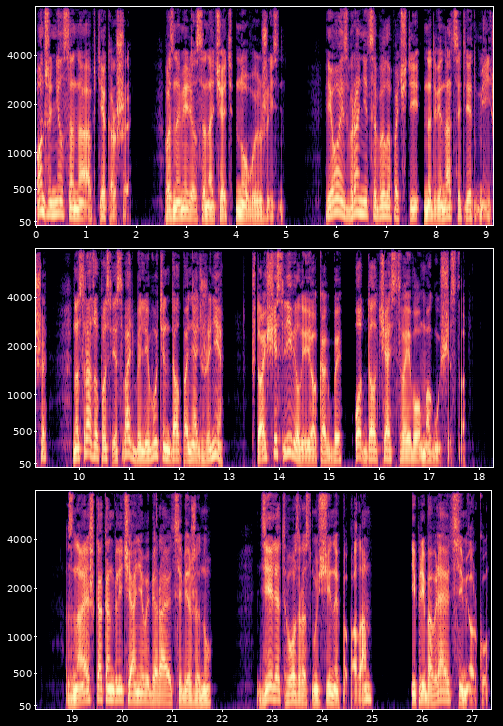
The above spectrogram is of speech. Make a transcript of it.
он женился на аптекарше, вознамерился начать новую жизнь. Его избраннице было почти на 12 лет меньше, но сразу после свадьбы Левутин дал понять жене, что осчастливил ее, как бы отдал часть своего могущества. Знаешь, как англичане выбирают себе жену? Делят возраст мужчины пополам и прибавляют семерку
